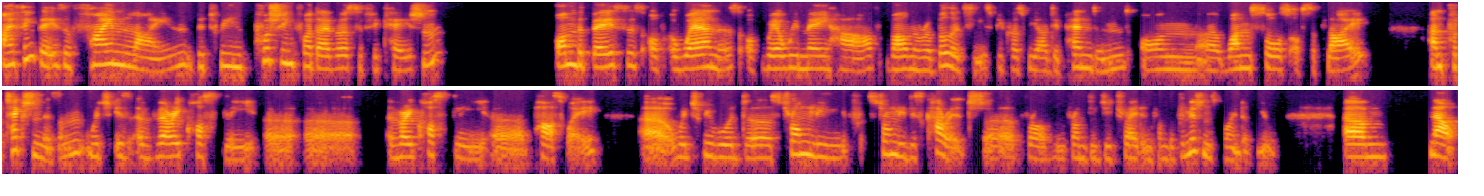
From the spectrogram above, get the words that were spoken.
I think there is a fine line between pushing for diversification on the basis of awareness of where we may have vulnerabilities because we are dependent on uh, one source of supply and protectionism, which is a very costly, uh, uh, a very costly uh, pathway, uh, which we would uh, strongly, strongly discourage uh, from, from DG Trade and from the Commission's point of view. Um, now,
